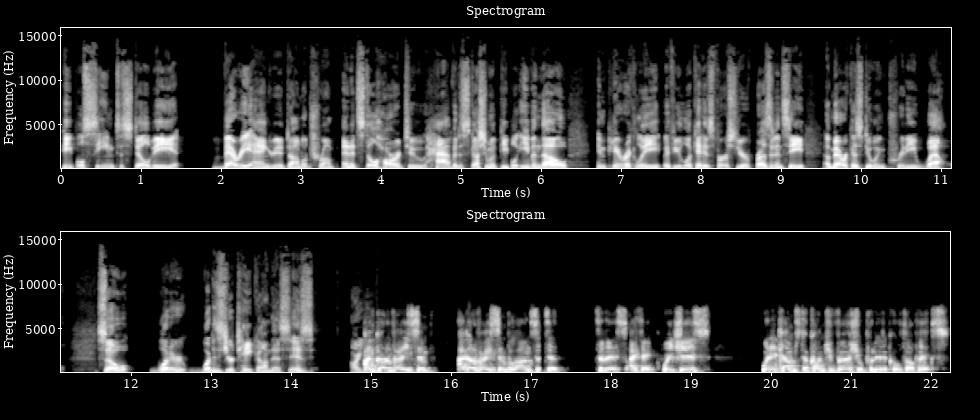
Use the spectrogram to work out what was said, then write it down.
people seem to still be very angry at Donald Trump, and it's still hard to have a discussion with people, even though empirically, if you look at his first year of presidency, America's doing pretty well. So, what are what is your take on this? Is are you? I've got a very simple. I've got a very simple answer to to this. I think, which is, when it comes to controversial political topics,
